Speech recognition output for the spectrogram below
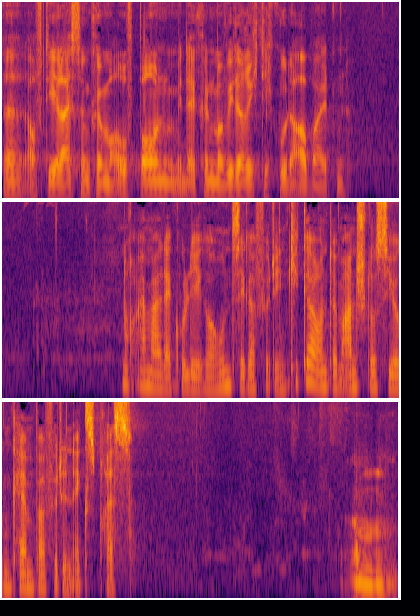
äh, auf die Leistung können wir aufbauen, mit der können wir wieder richtig gut arbeiten. Noch einmal der Kollege Hunziger für den Kicker und im Anschluss Jürgen Kemper für den Express. Ähm,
